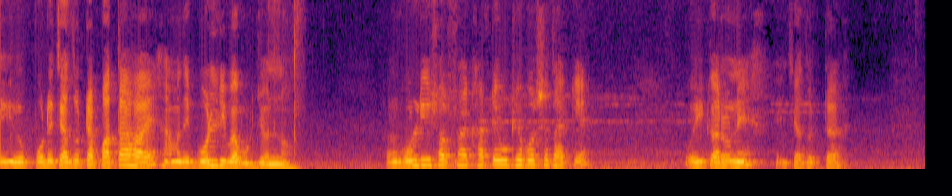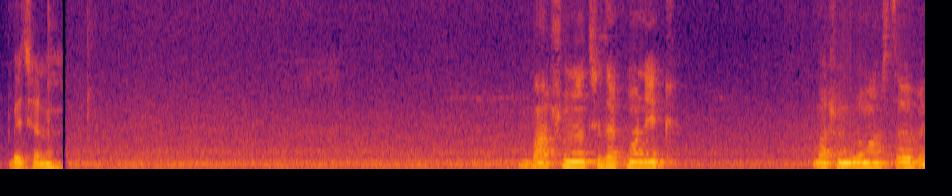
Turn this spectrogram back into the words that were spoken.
এই ওপরে চাদরটা পাতা হয় আমাদের গোল্ডি বাবুর জন্য। কারণ গোল্ডি সবসময় খাটে উঠে বসে থাকে। ওই কারণে এই চাদরটা বেছানো। বাসন আছে দেখো অনেক। বাসনগুলো মাজতে হবে।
